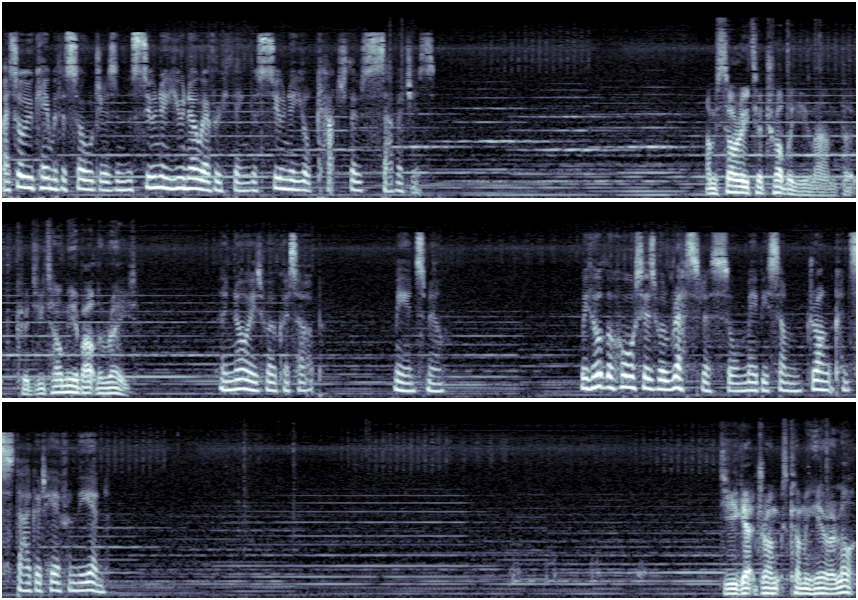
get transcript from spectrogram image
I saw you came with the soldiers, and the sooner you know everything, the sooner you'll catch those savages. I'm sorry to trouble you, ma'am, but could you tell me about the raid? The noise woke us up, me and Smil. We thought the horses were restless, or maybe some drunk had staggered here from the inn. Do you get drunks coming here a lot?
